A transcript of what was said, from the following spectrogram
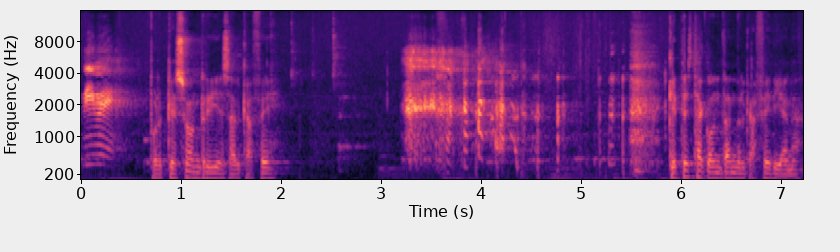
dime. ¿Por qué sonríes al café? ¿Qué te está contando el café, Diana?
